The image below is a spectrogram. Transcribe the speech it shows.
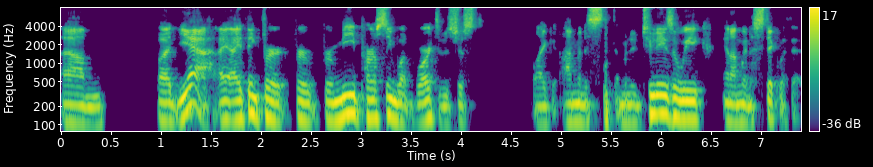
um, but yeah, I, I think for for for me personally, what worked was just like I'm gonna I'm gonna do two days a week, and I'm gonna stick with it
